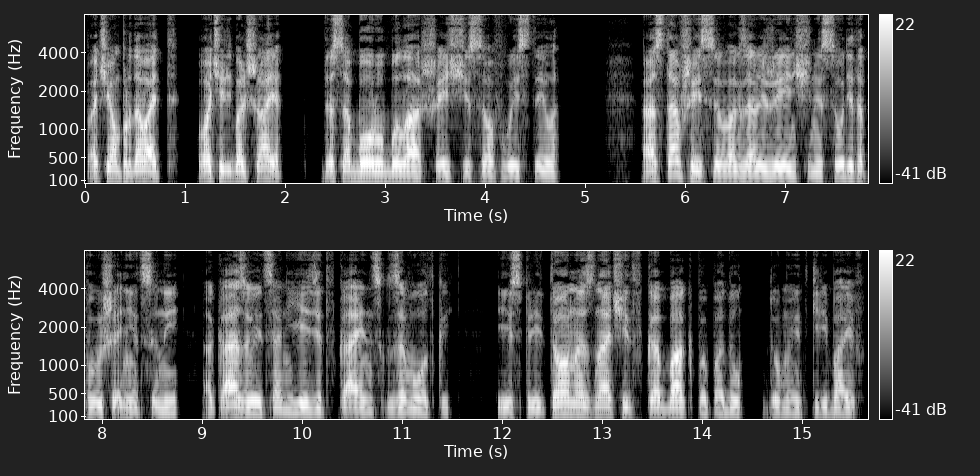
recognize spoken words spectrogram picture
Почем продавать-то? Очередь большая. До собору была, шесть часов выстояла. Оставшиеся в вокзале женщины судят о повышении цены. Оказывается, они ездят в Каинск за водкой. Из притона, значит, в кабак попаду, думает Кирибаев.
